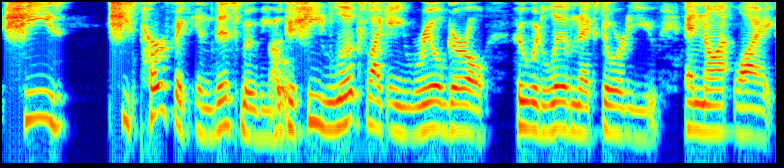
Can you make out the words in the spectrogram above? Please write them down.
She's she's perfect in this movie Oh. because she looks like a real girl who would live next door to you and not like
